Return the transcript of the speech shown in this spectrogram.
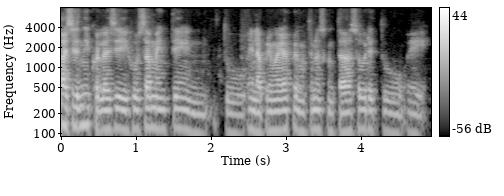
Así es, Nicolás, y justamente en, tu, en la primera pregunta nos contabas sobre tu eh,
